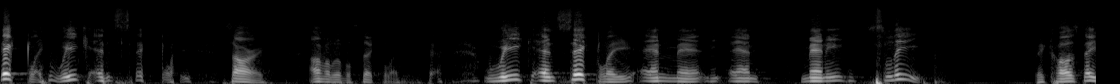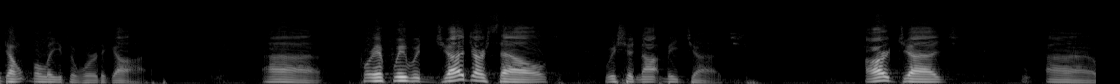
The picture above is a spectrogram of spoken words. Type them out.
sickly, weak and sickly. Sorry, I'm a little sickly. weak and sickly, and many, and many sleep because they don't believe the Word of God. Uh, for if we would judge ourselves, we should not be judged. Our judge, uh,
